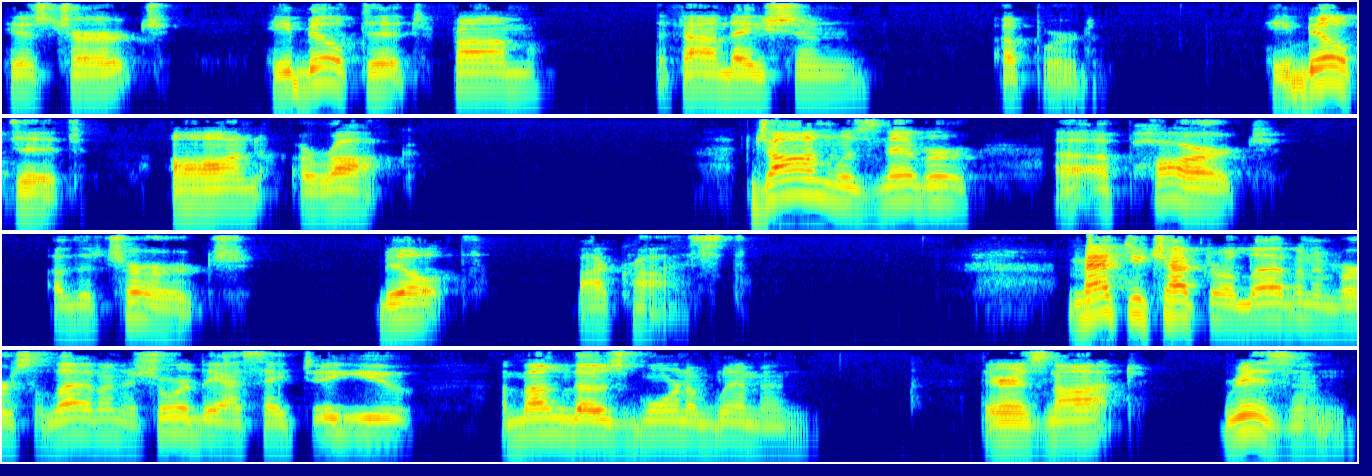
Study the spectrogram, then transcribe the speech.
his church, he built it from the foundation upward. He built it on a rock. John was never uh, a part of the church built by Christ. Matthew chapter 11 and verse 11 Assuredly I say to you, among those born of women, there is not risen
